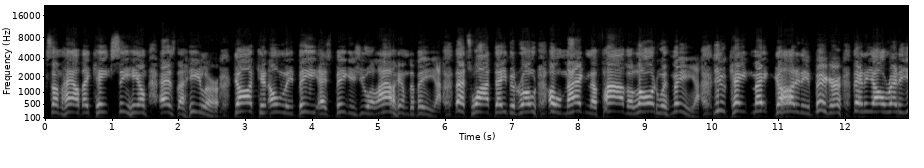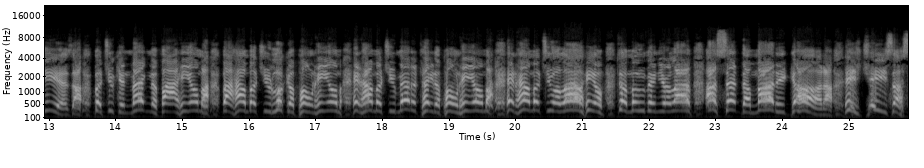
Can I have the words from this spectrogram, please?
somehow they can't see Him as the healer. God can only be as big as you allow Him to be. That's why David wrote, Oh, magnify the Lord with me. You can't make God any bigger than He already is, uh, but you can magnify Him uh, by how much you look upon Him and how much you meditate upon Him uh, and how much you allow Him to move in your life. I said, The mighty God is Jesus.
